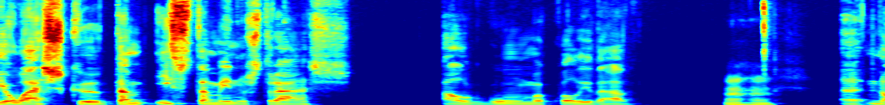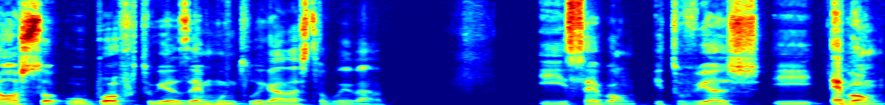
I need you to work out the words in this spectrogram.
eu acho que tam, isso também nos traz alguma qualidade. Uhum. Uh, nós, o povo português é muito ligado à estabilidade. E isso é bom. E tu vês, e é bom.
